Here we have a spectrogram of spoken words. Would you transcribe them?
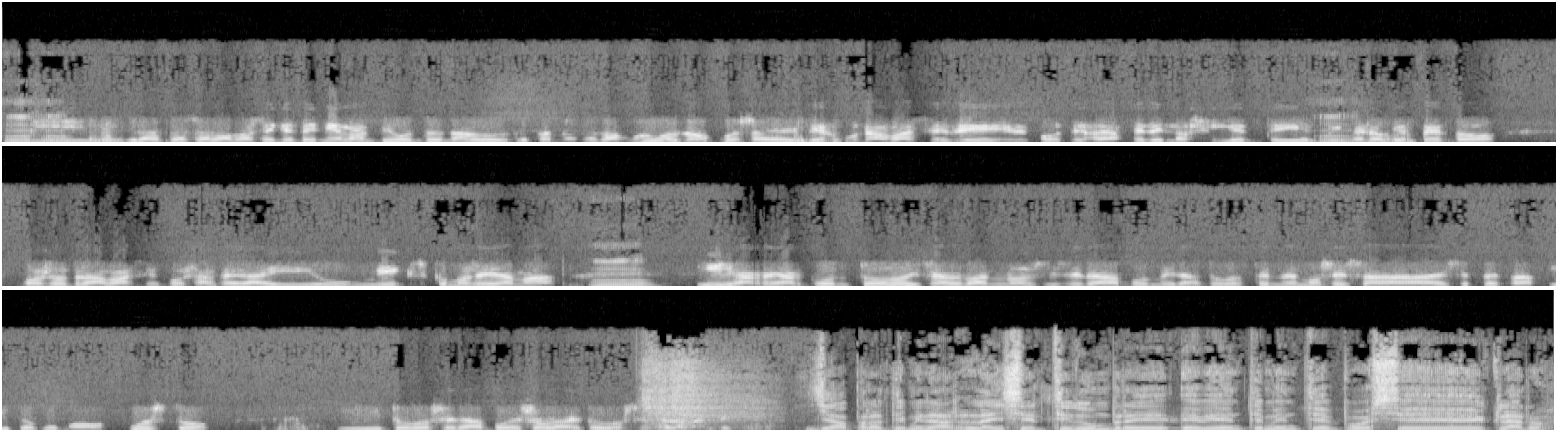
Y gracias a la base que tenía el antiguo entrenador, que también era muy bueno, pues eh, una base de, pues, de hacer lo siguiente. Y el primero que empezó, pues otra base, pues hacer ahí un mix, como se llama, y arrear con todo y salvarnos. Y será, pues mira, todos tenemos esa, ese pezacito que hemos puesto y todo será pues obra de todos, sinceramente. Ya para terminar, la incertidumbre, evidentemente, pues eh, claro,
